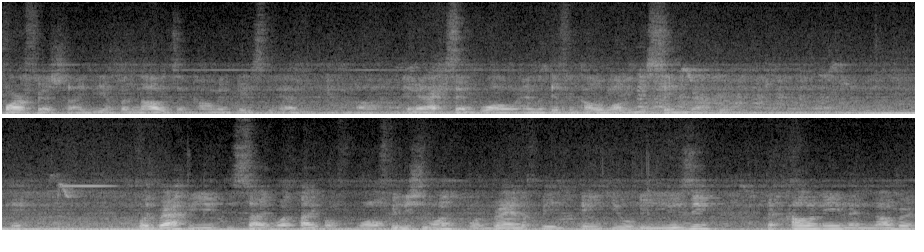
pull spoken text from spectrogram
far-fetched idea, but now it's a commonplace to have uh, an accent wall and a different color wall in the same bathroom. Okay. For the bathroom, you decide what type of wall finish you want, what brand of paint paint you will be using, the color name and number,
